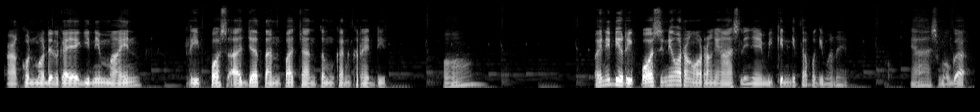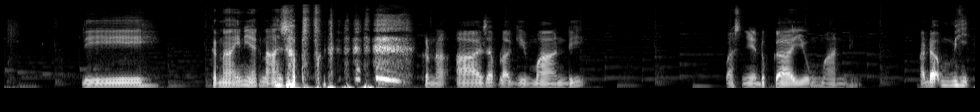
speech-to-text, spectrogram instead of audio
Akun model kayak gini main repost aja tanpa cantumkan kredit. Oh. Oh ini di repost. Ini orang-orang yang aslinya yang bikin kita apa gimana ya? Ya semoga di kena ini ya kena azab. Kena azab lagi mandi pas nyeduk gayung mandi. Ada mie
